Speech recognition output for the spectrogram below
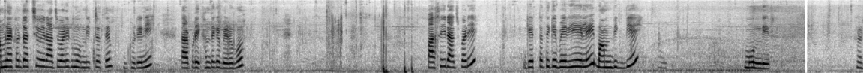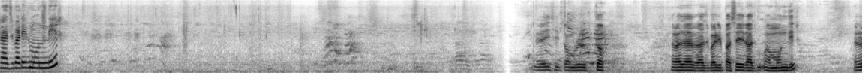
আমরা এখন যাচ্ছি ওই রাজবাড়ির মন্দিরটাতে, ঘুরে নিই, তারপরে এখান থেকে বেরোবো। পাশেই রাজবাড়ি, গেটটা থেকে বেরিয়ে এলেই বাম দিক দিয়ে মন্দির। রাজবাড়ির মন্দির। এই সেই তম্রলিপ্ত রাজার রাজবাড়ির পাশেই রাজ মন্দির। এটা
